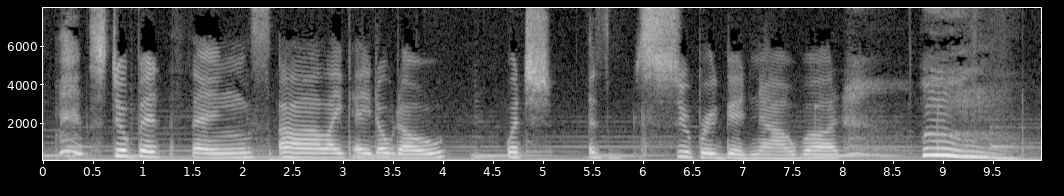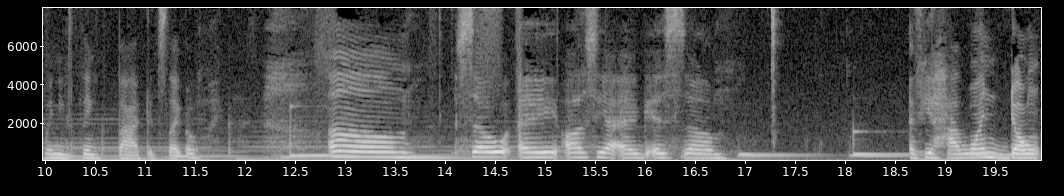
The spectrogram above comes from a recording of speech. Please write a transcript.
stupid things uh, like a dodo, which is super good now, but when you think back, it's like, oh my god. Um, so a Aussie egg is um if you have one, don't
